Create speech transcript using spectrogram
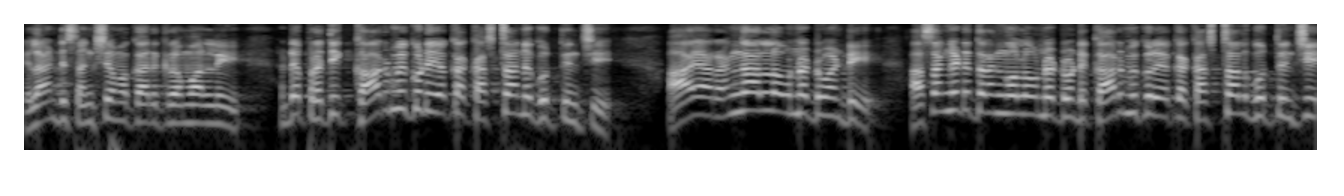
ఇలాంటి సంక్షేమ కార్యక్రమాల్ని అంటే ప్రతి కార్మికుడి యొక్క కష్టాన్ని గుర్తించి ఆయా రంగాల్లో ఉన్నటువంటి అసంఘటిత రంగంలో ఉన్నటువంటి కార్మికుల యొక్క కష్టాలు గుర్తించి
